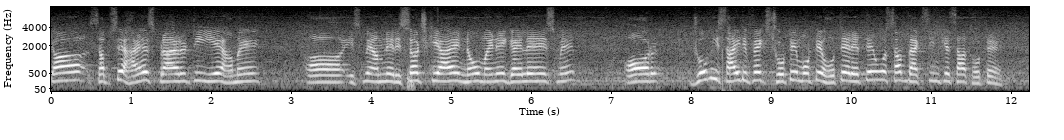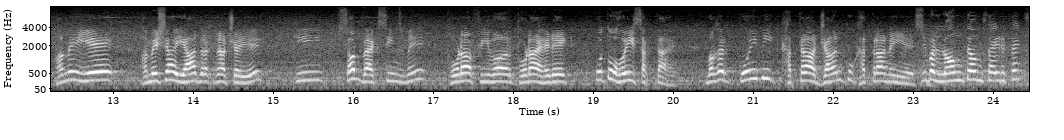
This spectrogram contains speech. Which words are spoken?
का सबसे हाईएस्ट प्रायोरिटी ये हमें आ, इसमें हमने रिसर्च किया है नौ महीने गए हैं इसमें। और जो भी साइड इफ़ेक्ट्स छोटे मोटे होते रहते हैं वो सब वैक्सीन के साथ होते हैं। हमें ये हमेशा याद रखना चाहिए कि सब वैक्सीन में थोड़ा फीवर थोड़ा हेडेक वो तो हो ही सकता है। मगर कोई भी खतरा जान को खतरा नहीं है long term side effects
